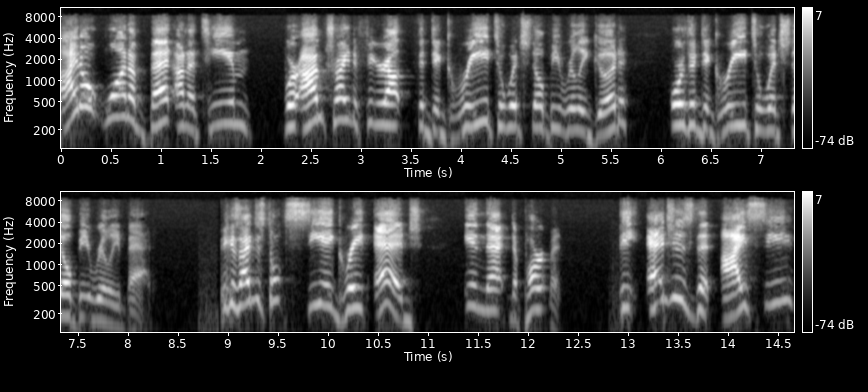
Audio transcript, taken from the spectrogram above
I don't want to bet on a team where I'm trying to figure out the degree to which they'll be really good or the degree to which they'll be really bad. Because I just don't see a great edge in that department. The edges that I see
